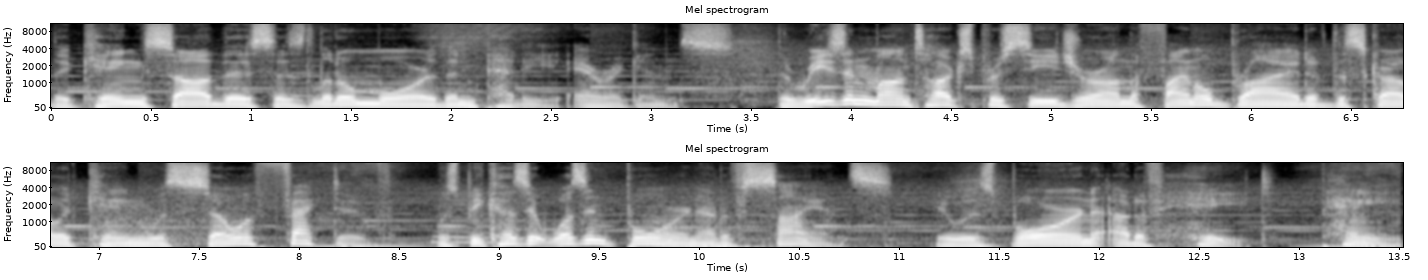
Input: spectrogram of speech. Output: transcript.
The king saw this as little more than petty arrogance. The reason Montauk's procedure on the final bride of the Scarlet King was so effective was because it wasn't born out of science. It was born out of hate, pain,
